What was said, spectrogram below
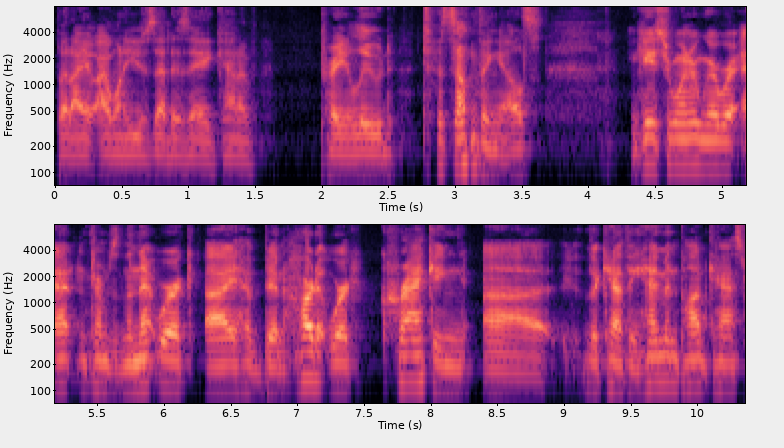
But I, I want to use that as a kind of prelude to something else. In case you're wondering where we're at in terms of the network, I have been hard at work cracking uh, the Kathy Henman podcast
